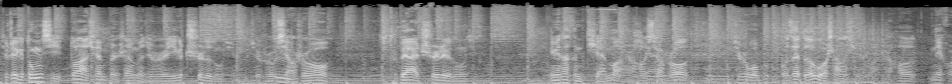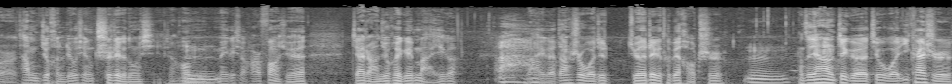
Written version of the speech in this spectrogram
就这个东西，多纳圈本身嘛，就是一个吃的东西嘛，就是我小时候就特别爱吃这个东西，因为它很甜嘛。然后小时候就是我不我在德国上的学嘛，然后那会儿他们就很流行吃这个东西，然后嗯。每个小孩放学，家长就会给买一个，买一个。当时我就觉得这个特别好吃，嗯。再加上这个，就我一开始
